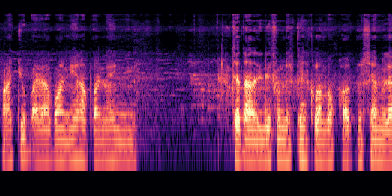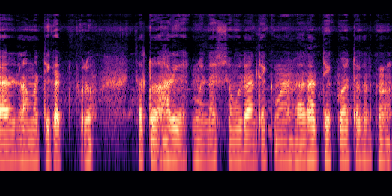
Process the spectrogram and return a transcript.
macu pada lapangan ini lapangan lain Catatan ini dituliskan kelompok pelaut Indonesia melihara selama 31 hari melintasi samudra Atlantik ke mana darat di pulau terkenal.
